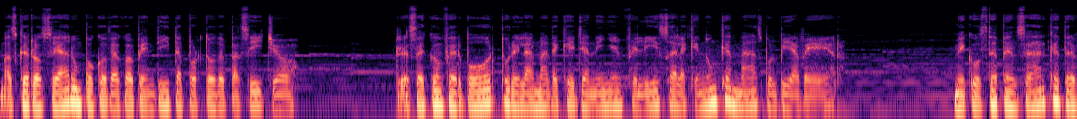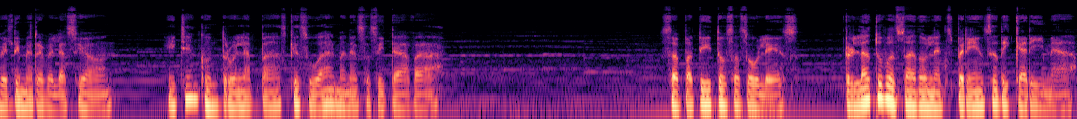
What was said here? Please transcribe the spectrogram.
más que rociar un poco de agua bendita por todo el pasillo. Recé con fervor por el alma de aquella niña infeliz a la que nunca más volví a ver. Me gusta pensar que a través de mi revelación, ella encontró la paz que su alma necesitaba. Zapatitos Azules Relato basado en la experiencia de Karina,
